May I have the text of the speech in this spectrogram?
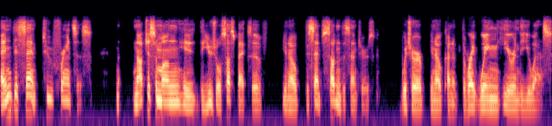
and dissent to Francis, not just among his, the usual suspects of, you know, dissent, sudden dissenters, which are, you know, kind of the right wing here in the U.S.,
